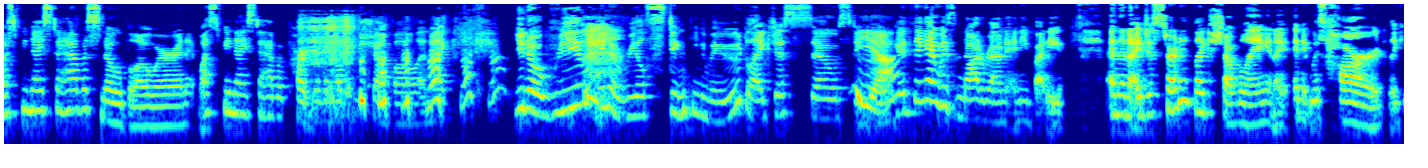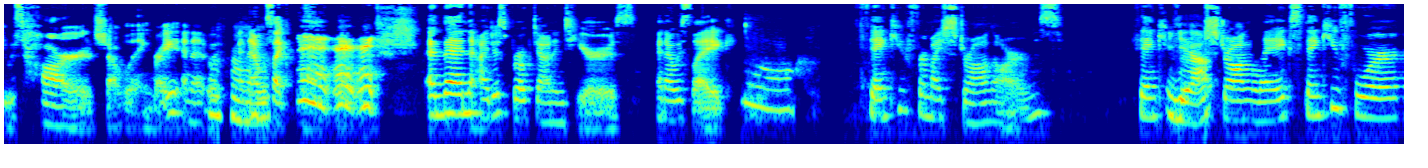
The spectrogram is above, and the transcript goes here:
must be nice to have a snow blower. And it must be nice to have a partner to help you shovel. And like, you know, really in a real stinky mood, like just so stinky. Yeah. Good thing I was not around anybody. And then I just started like shoveling and I, and it was hard. Like it was hard shoveling, right? And it, mm-hmm. and I mm-hmm. was like, and then I just broke down in tears, and I was like, Aww. "Thank you for my strong arms. Thank you for yeah. strong legs. Thank you for."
